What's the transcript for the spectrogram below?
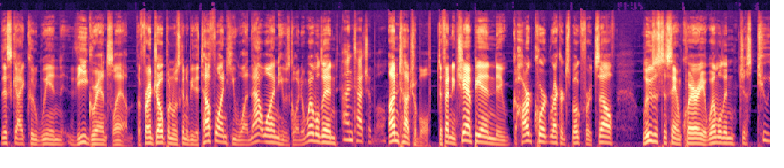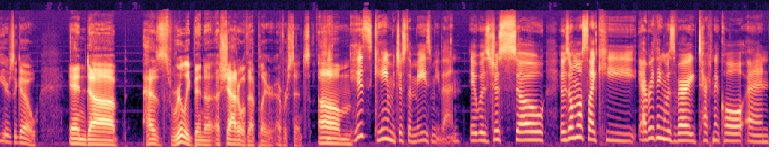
This guy could win the Grand Slam. The French Open was going to be the tough one. He won that one. He was going to Wimbledon Untouchable. untouchable. Defending champion, the hard court record spoke for itself. Loses to Sam Querrey at Wimbledon just two years ago, and uh, has really been a, a shadow of that player ever since. Um, his game just amazed me then. It was just so it was almost like he everything was very technical and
